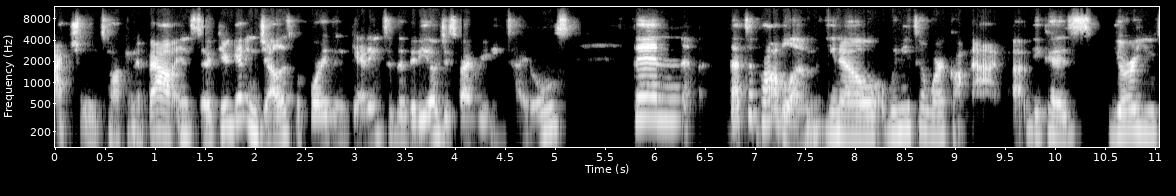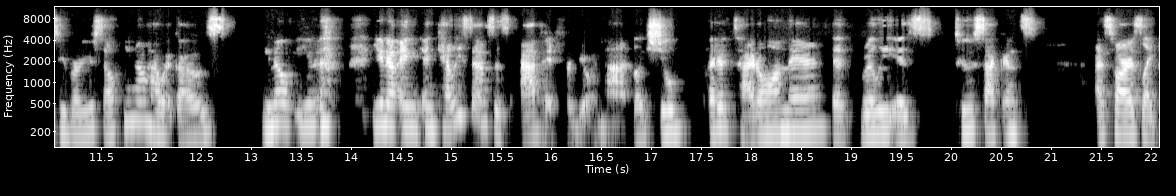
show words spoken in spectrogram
actually talking about. And so if you're getting jealous before even getting to the video just by reading titles, then that's a problem. You know, we need to work on that uh, because you're a YouTuber yourself. You know how it goes. You know, you know, you know, and, and Kelly Stamps is avid for doing that. Like she'll put a title on there that really is two seconds as far as like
